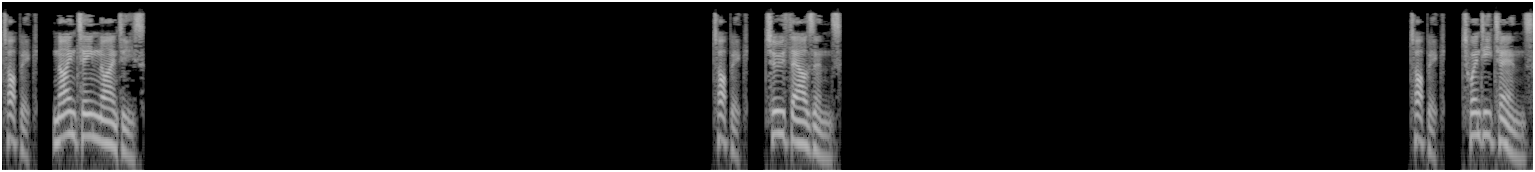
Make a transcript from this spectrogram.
Topic: 1990s. Topic: 2000s. Topic: 2010s.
